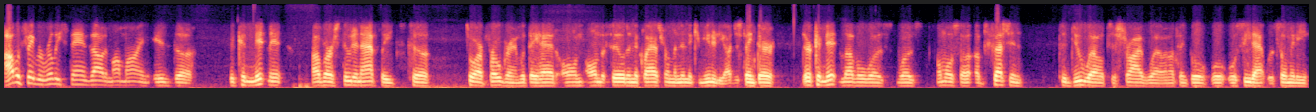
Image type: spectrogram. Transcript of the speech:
I would say what really stands out in my mind is the the commitment of our student athletes to to our program, what they had on on the field, in the classroom, and in the community. I just think their their commit level was was almost an obsession to do well, to strive well, and I think we'll we'll, we'll see that with so many,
